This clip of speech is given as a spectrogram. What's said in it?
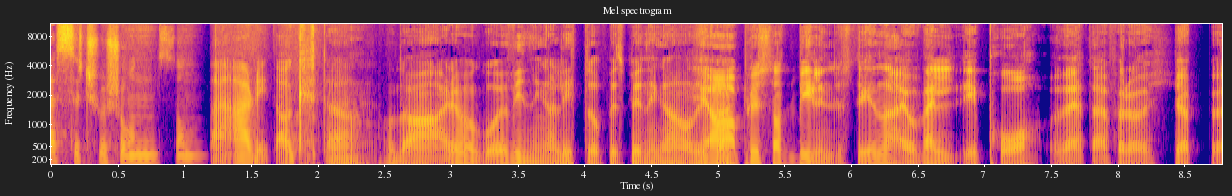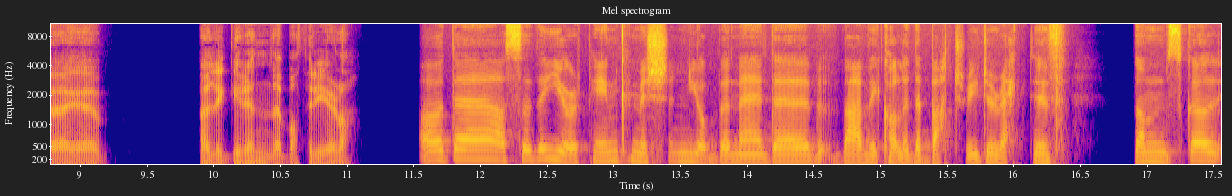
er situasjonen som det er i dag. Det, Ja, og da er jo, går jo vinninga litt opp i spinninga. Ja, pluss at bilindustrien er jo veldig på, vet jeg, for å kjøpe eh, veldig grønne batterier, da. Og det, altså, The European Commission jobber med det, hva vi kaller the battery directive, som skal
